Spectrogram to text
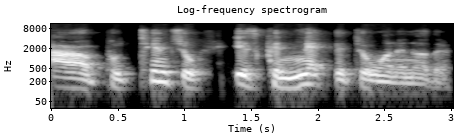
our potential is connected to one another.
